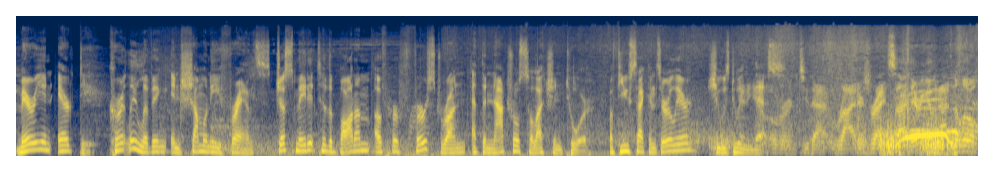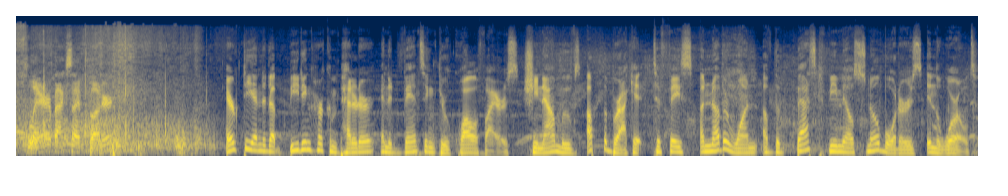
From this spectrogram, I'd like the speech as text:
Marion Haerty, currently living in Chamonix, France, just made it to the bottom of her first run at the Natural Selection Tour. A few seconds earlier, she was doing this. Over into that rider's right side. There we go, adding a little flare, backside butter. Erti ended up beating her competitor and advancing through qualifiers. She now moves up the bracket to face another one of the best female snowboarders in the world.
